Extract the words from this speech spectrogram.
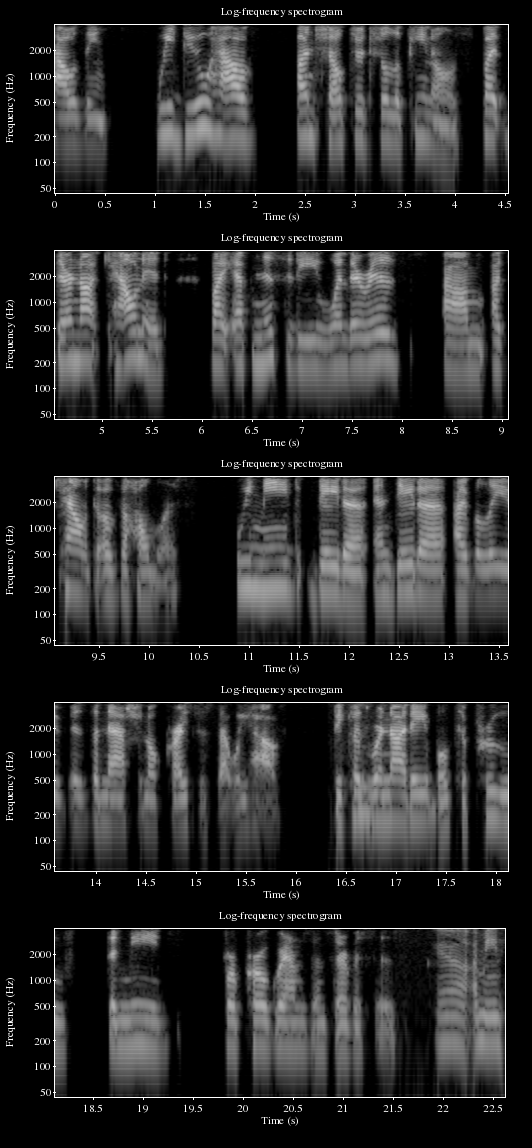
housing. We do have unsheltered Filipinos, but they're not counted by ethnicity when there is um, a count of the homeless. We need data, and data, I believe, is the national crisis that we have because mm-hmm. we're not able to prove the needs for programs and services. Yeah, I mean,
